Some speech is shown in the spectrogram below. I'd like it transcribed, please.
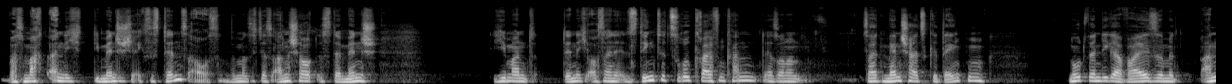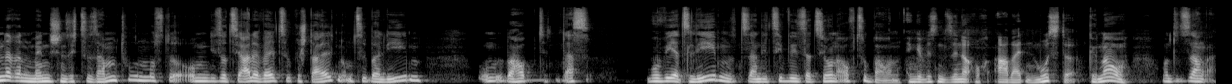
was macht eigentlich die menschliche Existenz aus? Und wenn man sich das anschaut, ist der Mensch jemand, der nicht auf seine Instinkte zurückgreifen kann, der sondern seit Menschheitsgedenken notwendigerweise mit anderen Menschen sich zusammentun musste, um die soziale Welt zu gestalten, um zu überleben, um überhaupt das, wo wir jetzt leben, sozusagen die Zivilisation aufzubauen. In gewissem Sinne auch arbeiten musste. Genau. Und sozusagen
